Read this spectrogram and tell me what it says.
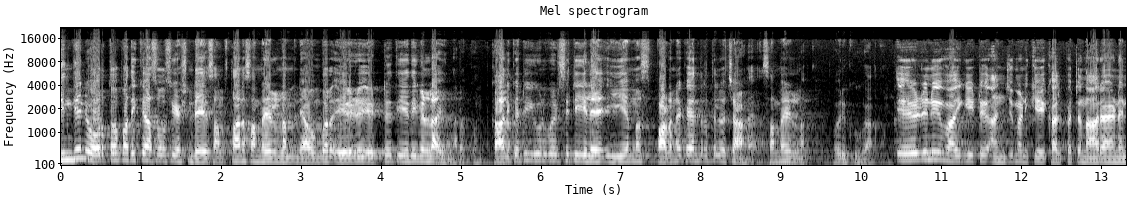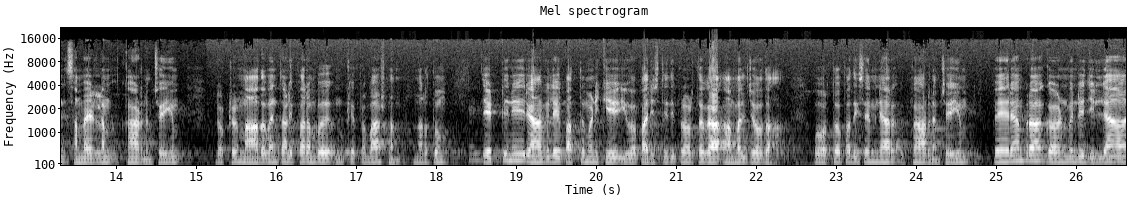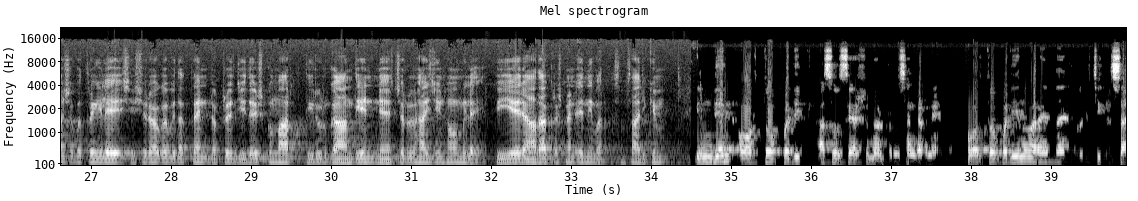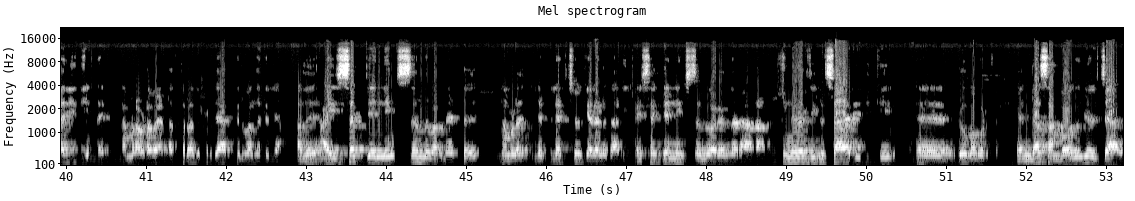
Indian ഓർത്തോപതിക് അസോസിയേഷന്റെ സംസ്ഥാന സമ്മേളനം നവംബർ ഏഴ് എട്ട് തീയതികളിലായി നടക്കും. കാലിക്കറ്റ് യൂണിവേഴ്സിറ്റിയിലെ ഇ എം എസ് പഠന കേന്ദ്രത്തിൽ വെച്ചാണ് സമ്മേളനം ഒരുക്കുക. ഏഴിന് വൈകിട്ട് അഞ്ചു മണിക്ക് കൽപ്പറ്റ നാരായണൻ സമ്മേളനം ഉദ്ഘാടനം ചെയ്യും. ഡോക്ടർ മാധവൻ തളിപ്പറമ്പ് മുഖ്യപ്രഭാഷണം നടത്തും. എട്ടിന് രാവിലെ പത്ത് മണിക്ക് യുവ പരിസ്ഥിതി പ്രവർത്തക അമൽ ജോധ ഓർത്തോപതി സെമിനാർ ഉദ്ഘാടനം ചെയ്യും. പേരാമ്പ്ര ഗവൺമെന്റ് ജില്ലാ ആശുപത്രിയിലെ ശിശുരോഗ വിദഗ്ധൻ doctor Jitesh Kumar Tirur Gandhian natural hygiene ഹോമിലെ P A Radhakrishnan എന്നിവർ സംസാരിക്കും. ഇന്ത്യൻ ഓർത്തോപ്പതിക് അസോസിയേഷൻ ഒരു സംഘടനയുണ്ട്. ഓർത്തോപ്പതി എന്ന് പറയുന്ന ഒരു ചികിത്സാ രീതിയുണ്ട്. നമ്മളവിടെ വേണ്ടത്ര അത് പ്രചാരത്തിൽ വന്നിട്ടില്ല. അത് ഐസക് ജെന്നിങ്സ് എന്ന് പറഞ്ഞിട്ട് നമ്മൾ നെറ്റിൽ അടിച്ചു നോക്കിയാലാണ് ഇത് ഐസക് ജെന്നിങ്സ് എന്ന് പറയുന്ന ഒരാളാണ് ഇങ്ങനെ ഒരു ചികിത്സാ രീതിക്ക് രൂപം കൊടുത്തത്. എന്താ സംഭവം എന്ന് ചോദിച്ചാൽ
